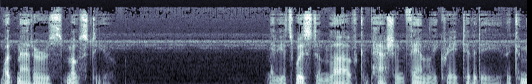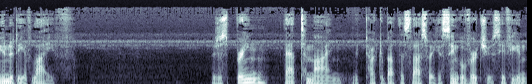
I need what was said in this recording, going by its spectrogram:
What matters most to you? Maybe it's wisdom, love, compassion, family, creativity, the community of life. Or just bring that to mind. We talked about this last week, a single virtue. See if you can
